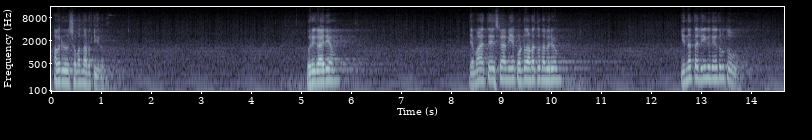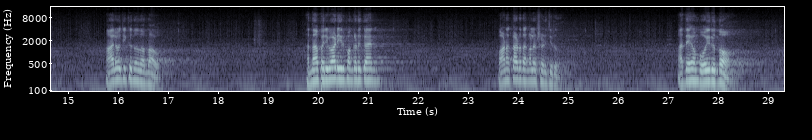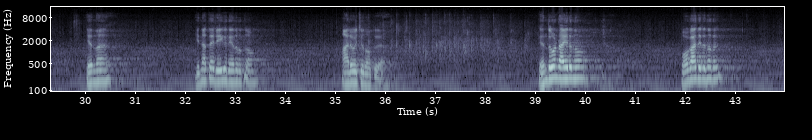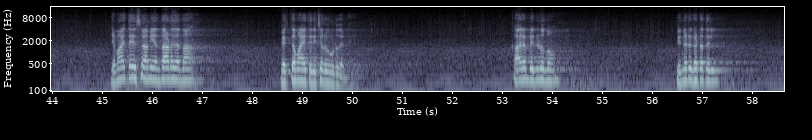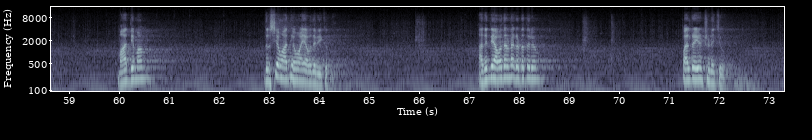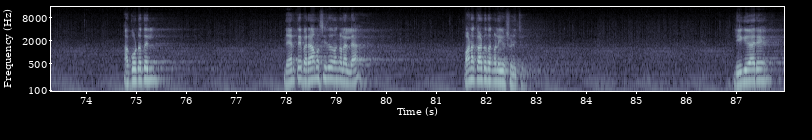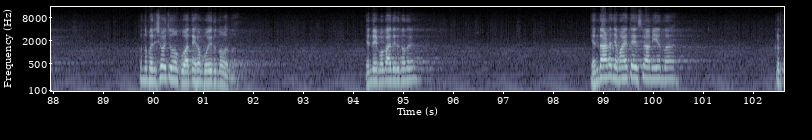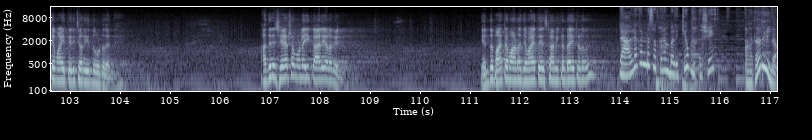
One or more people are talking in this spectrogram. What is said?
അവരൊരു ശ്രമം നടത്തിയിരുന്നു. ഒരു കാര്യം ജമാഅത്തെ ഇസ്ലാമിയെ കൊണ്ടു നടക്കുന്നവരും ഇന്നത്തെ ലീഗ് നേതൃത്വവും ആലോചിക്കുന്നത് നന്നാവും. അന്ന് ആ പരിപാടിയിൽ പങ്കെടുക്കാൻ പാണക്കാട് തങ്ങളെ ക്ഷണിച്ചിരുന്നു. അദ്ദേഹം പോയിരുന്നോ എന്ന് ഇന്നത്തെ ലീഗ് നേതൃത്വം ആലോചിച്ച് നോക്കുക. എന്തുകൊണ്ടായിരുന്നു പോകാതിരുന്നത്? ജമായത്തെ ഇസ്ലാമി എന്താണ് എന്ന വ്യക്തമായ തിരിച്ചറിവ് കൊണ്ട് തന്നെ. കാലം പിന്നിടുന്നു. പിന്നൊരു ഘട്ടത്തിൽ മാധ്യമം ദൃശ്യമാധ്യമമായി അവതരിക്കുന്നു. അതിന്റെ അവതരണ ഘട്ടത്തിലും പലരെയും ക്ഷണിച്ചു. ആ കൂട്ടത്തിൽ നേരത്തെ പരാമർശിച്ച തങ്ങളല്ല പാണക്കാട്ട് തങ്ങളെയും ക്ഷണിച്ചു. ലീഗുകാരെ ഒന്ന് പരിശോധിച്ച് നോക്കൂ അദ്ദേഹം പോയിരുന്നോ എന്ന്. എന്തേ പോകാതിരുന്നത്? എന്താണ് ജമായത്തെ ഇസ്ലാമി എന്ന്? കൃത്യമായി തിരിച്ചറിയുന്നതുകൊണ്ട് തന്നെ. അതിനുശേഷമുള്ള ഈ കാലയളവിൽ എന്ത് മാറ്റമാണ് ജമായത്തെ ഇസ്ലാമിക്ക് ഉണ്ടായിട്ടുള്ളത്? രാവിലെ കണ്ട സ്വപ്നം ബലിക്കോ മുത്തശ്ശി? അതറിയില്ല.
